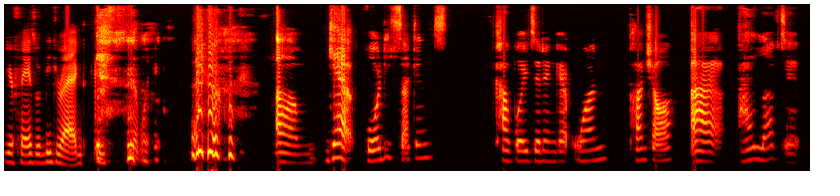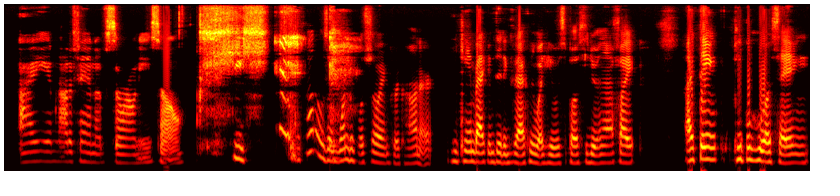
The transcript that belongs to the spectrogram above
your face would be dragged constantly. um, yeah, forty seconds. Cowboy didn't get one punch off. I I loved it. I am not a fan of Cerrone, so I thought it was a wonderful showing for Conor. He came back and did exactly what he was supposed to do in that fight. I think people who are saying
